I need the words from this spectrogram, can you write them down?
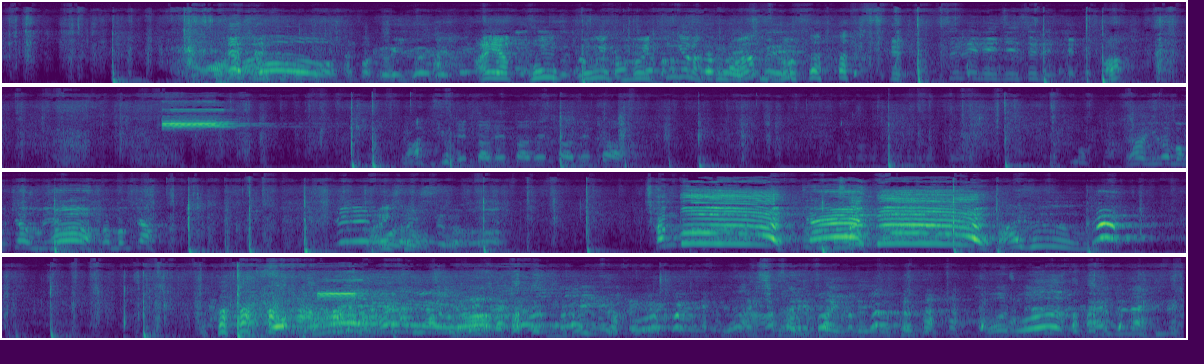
니, 야, 공, 공이 그거에 튕겨나간 거야? 스릴이지, 스릴. 어? 됐다, 됐다, 됐다, 됐다. 야, 이거 먹자, 우리. 이거 먹자. 나이스. 참분! 참분! 나이스! 이거 아싸리파 이거. 좋아 좋아.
